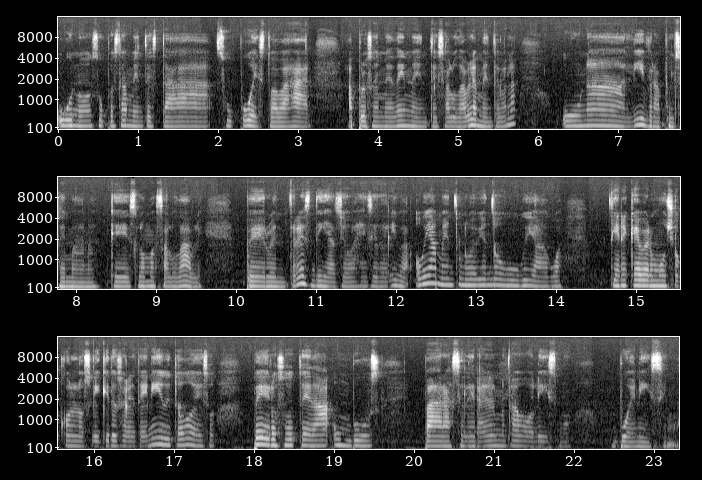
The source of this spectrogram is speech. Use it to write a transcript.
uno supuestamente está supuesto a bajar aproximadamente saludablemente, ¿verdad? Una libra por semana, que es lo más saludable. Pero en tres días yo bajé 7 libras. Obviamente uno bebiendo jugo y agua tiene que ver mucho con los líquidos retenidos y todo eso, pero eso te da un boost para acelerar el metabolismo buenísimo.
